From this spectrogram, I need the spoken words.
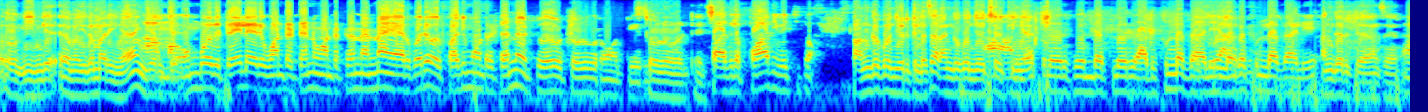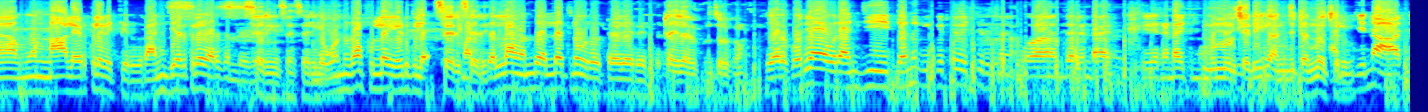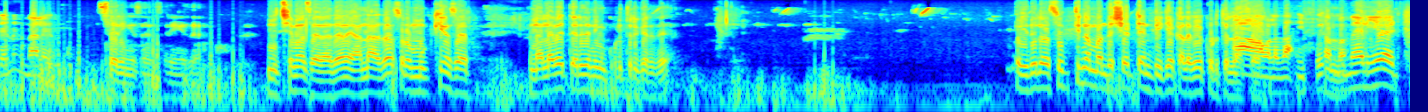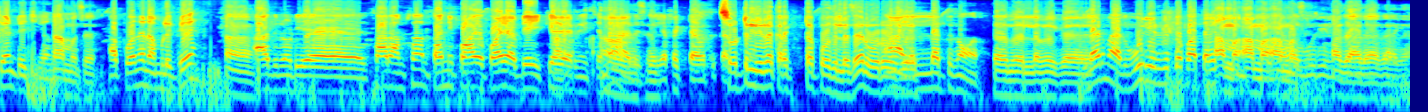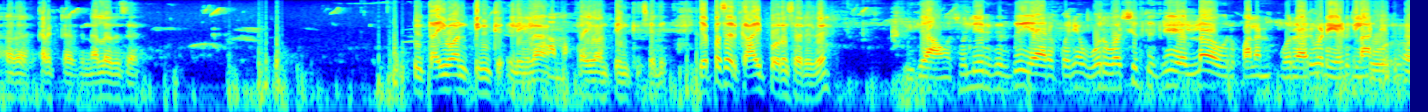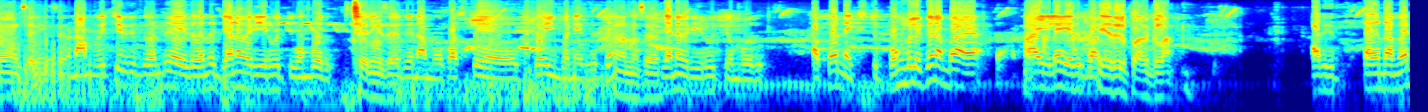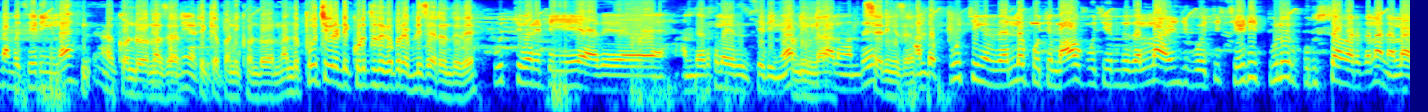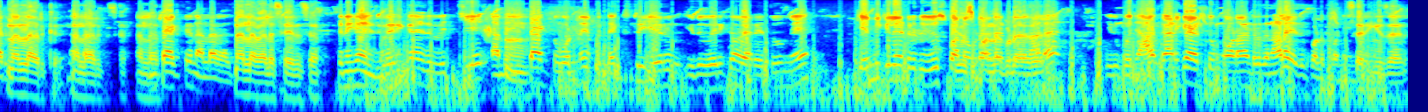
ஓகே இங்கே இது மாதிரிங்க இங்கே ஆமா இருக்கு. ஒன்பது ட்ரெய்லர் ஒன்றரை டன் ஒன்றரை டன்னா ஏறக்குறைய ஒரு பதிமூன்றரை டன்னு தொழு தொழு உரம் ஓட்டிடுது சோழ voltage. இப்போ அதுல பாதி வச்சுட்டோம். அங்க கொஞ்சம் இருக்குல்ல சார்? அங்க கொஞ்சம் வச்சிருக்கீங்க? இடத்துல இருக்கு இந்த இடத்துல இருக்கு. அது ஃபுல்லா காலி அங்க ஃபுல்லா காலி. அங்க இருக்கு சார். மூணு நாலு இடத்துல வச்சிருக்கிறோம். அஞ்சு இடத்துல இறக்குறது சரிங்க சார் இந்த சரிங்க ஒன்று தான் ஃபுல்லா எடுக்கல. சரி சரி. இதெல்லாம் வந்து எல்லாத்துலயும் ஒரு ட்ரெய்லர் எடுத்து ட்ரைலர் கொடுத்துருக்கோம். ஏறக்குறைய ஒரு அஞ்சு டன்னுக்கு கிட்ட வச்சிருக்கிறோம் இப்போ இந்த ரெண்டாயிரத்தி ரெண்டாயிரத்தி முந்நூறு. செடிக்கு அஞ்சு டன் வச்சிருக்கோம். அஞ்சுன்னா ஆறு டன்னுக்கு மேல இருக்கும் சரிங்க சார் சரிங்க சார். நிச்சயமா சார் அதான் அண்ணா அதான் சொல்ல முக்கியம் சார். நல்லாவே தெரியுது நீங்க கொடுத்துருக்கிறது. இப்போ இதுல சுத்தி நம்ம அந்த ஷெட் என்பிகே கலவே கொடுத்துடலாம் சார். அவ்வளவுதான். இப்போ மேலேயே அடிச்சேன்ட்டு வச்சுக்கோங்க ஆமா சார். அப்போ வந்து நம்மளுக்கு அதனுடைய சாராம்சம் தண்ணி பாய பாய அப்படியே கீழே இறங்கிச்சுன்னா அதுக்கு எஃபெக்ட் ஆகுது சொட்டு நீர்லாம் கரெக்டா போகுது இல்ல சார்? ஒரு எல்லாத்துக்கும் வரும். எல்லாமே எல்லாருமே அது ஊறி இருக்கிறத பார்த்தாவே ஆமா தெரியும். ஆமா ஆமா ஊறி சார் அது அது அது அது அது கரெக்டா இருக்கு. நல்லது சார். இது தைவான் பிங்க் இல்லைங்களா. தைவான் பிங்க் செடி. எப்போ சார் காய் போறோம் சார் இது? இது அவங்க சொல்லி இருக்கிறது ஏறக்குறைய ஒரு வருஷத்துக்கு எல்லாம் ஒரு பலன் ஒரு அறுவடை எடுக்கலாம் சரிங்க சார். நாம வச்சிருக்கிறது வந்து இது வந்து ஜனவரி இருபத்தி ஒன்பது சரிங்க சார். இது நம்ம ஃபர்ஸ்ட் ஷோயிங் பண்ணியிருக்கிறது. ஆமா சார். ஜனவரி இருபத்தி ஒன்பது அப்போ நெக்ஸ்ட் பொங்கலுக்கு நம்ம காய்களை எதிர்பார்க்கலாம். எதிர்பார்க்கலாம். அதுக்கு தகுந்த மாதிரி நம்ம செடிங்களை கொண்டு வரணும் சார். பண்ணி பிக்கப் பண்ணி கொண்டு வரணும். அந்த பூச்சி விரட்டி கொடுத்ததுக்கு அப்புறம் எப்படி சார் இருந்தது? பூச்சி வெரைட்டி அது அந்த இடத்துல இருக்கு செடிங்க. அப்படிங்களா? இருந்தாலும் வந்து சரிங்க சார். அந்த பூச்சிங்க வெள்ளை பூச்சி மாவு பூச்சி இருந்ததெல்லாம் அழிஞ்சு போச்சு. செடி துளிர் புதுசா வர்றதெல்லாம் நல்லா இருக்கு. நல்லா இருக்கு. நல்லா இருக்கு சார். நல்லா இன்டாக்ட் நல்லா இருக்கு. நல்ல வேலை செய்யுது சார். சரிங்க இது வரைக்கும் இது வச்சு அந்த இன்டாக்ட் ஒண்ணு இப்போ நெக்ஸ்ட் எரு இது வரைக்கும் வேற எதுவுமே கெமிக்கல்ன்றது யூஸ் பண்ணக்கூடாது. பண்ணக்கூடாதுனால இது கொஞ்சம் ஆர்கானிக்கா எடுத்து போனான்றதுனால இது கொலை பண்ணி சரிங்க சார்.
